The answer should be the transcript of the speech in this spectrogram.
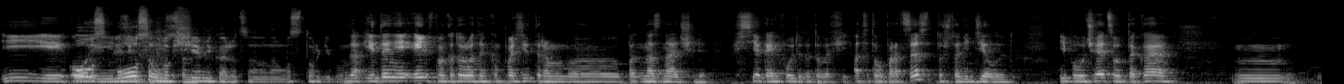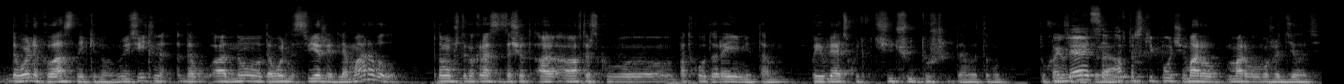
и Ос, Олсен вообще, мне кажется, она там в восторге была. Да, и Дэнни Эльфман, которого там композитором э, назначили. Все кайфуют от этого, от этого процесса, то, что они делают. И получается вот такая довольно классное кино. Ну, действительно, оно довольно свежее для Марвел, потому что как раз за счет а, авторского подхода Рейми там появляется хоть чуть-чуть души да, в этом духоте, Появляется авторский почерк. Марвел, Марвел может делать.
